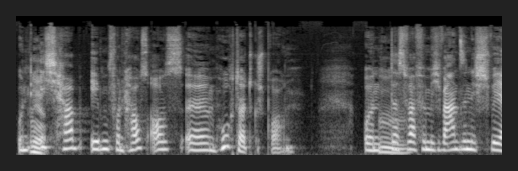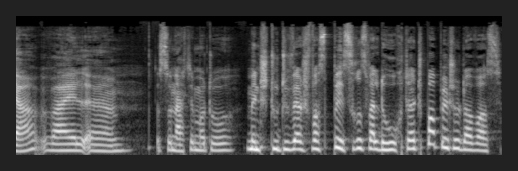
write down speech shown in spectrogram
Und ja. ich habe eben von Haus aus äh, Hochdeutsch gesprochen. Und mhm. das war für mich wahnsinnig schwer, weil äh, so nach dem Motto, Mensch, du, du wärst was Besseres, weil du Hochdeutsch boppelst oder was.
